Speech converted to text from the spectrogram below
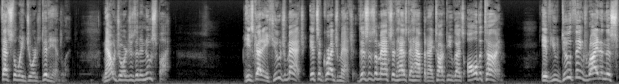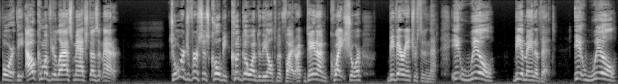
That's the way George did handle it. Now George is in a new spot. He's got a huge match. It's a grudge match. This is a match that has to happen. I talk to you guys all the time. If you do things right in this sport, the outcome of your last match doesn't matter. George versus Colby could go on to the Ultimate Fighter. Dana, I'm quite sure, be very interested in that. It will be a main event. It will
